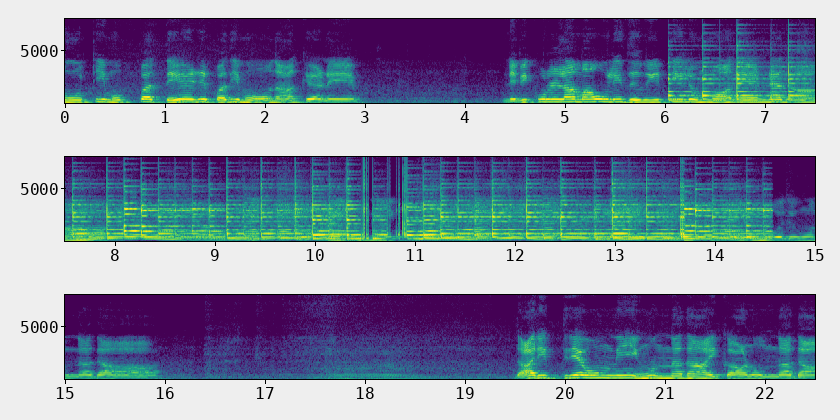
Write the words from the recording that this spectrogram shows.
നൂറ്റി മുപ്പത്തേഴ് പതിമൂന്നാക്കണേ നബിക്കുള്ള മൗലിദ് വീട്ടിലും ഓതേണ്ടതാ. ദാരിദ്ര്യവും നീങ്ങുന്നതായി കാണുന്നതാ.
